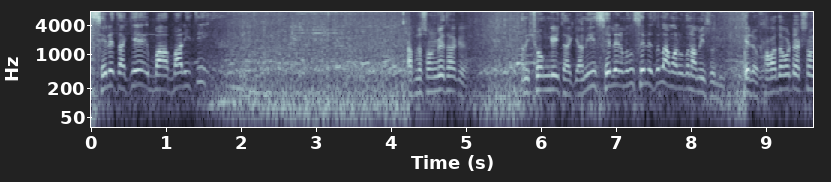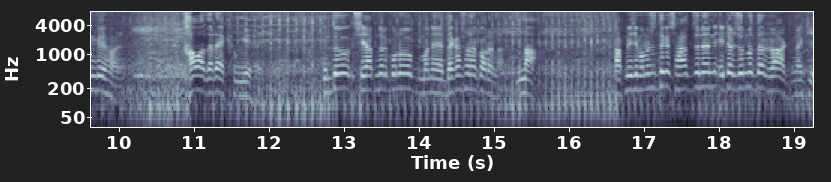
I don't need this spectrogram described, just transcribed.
ছেলে থাকে বা বাড়িতে। আপনার সঙ্গেই থাকে? আমি সঙ্গেই থাকি। আমি ছেলের মতো ছেলে ছেলে আমার মতন আমি চলি। এরকম। খাওয়া দাওয়াটা একসঙ্গেই হয়? খাওয়া দাওয়াটা একসঙ্গে হয়। কিন্তু সে আপনার কোনো মানে দেখাশোনা করে না? না। আপনি যে মানুষের থেকে সাহায্য নেন এটার জন্য তার রাগ নাকি?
